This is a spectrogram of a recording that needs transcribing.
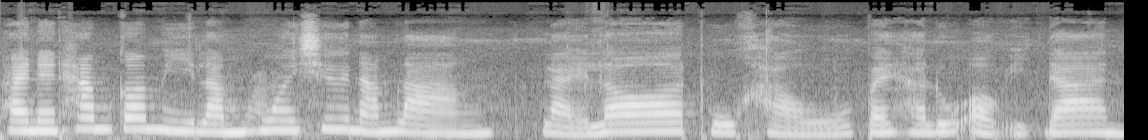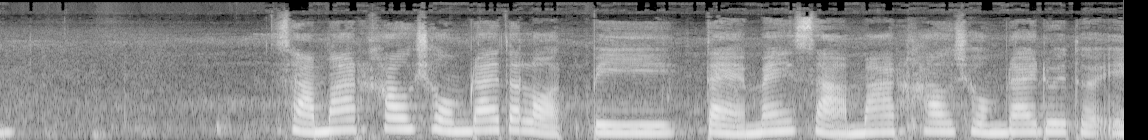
ภายในถ้ำก็มีลำห้วยชื่อน้ำลาง ไหลลอดภูเขาไปทะลุออกอีกด้าน สามารถเข้าชมได้ตลอดปี แต่ไม่สามารถเข้าชมได้ด้วยตัวเอ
